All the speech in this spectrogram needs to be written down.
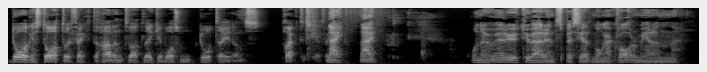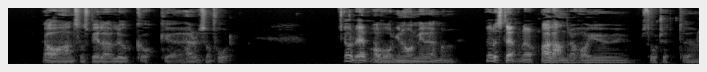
dagens datoreffekter hade inte varit lika bra som dåtidens praktiska effekter. Nej, nej. Och nu är det ju tyvärr inte speciellt många kvar mer än ja, han som spelar Luke och eh, Harrison Ford. Ja, det, är, Av originalmedlemmarna. ja, det stämmer. Ja. Alla andra har ju i stort sett uh,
